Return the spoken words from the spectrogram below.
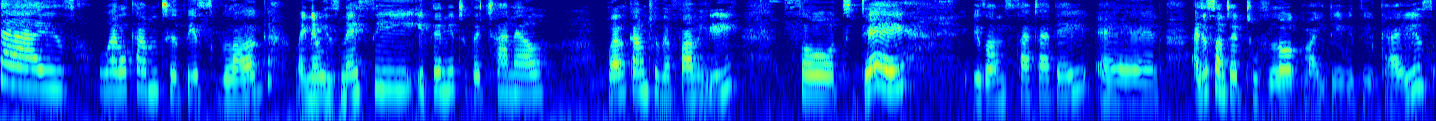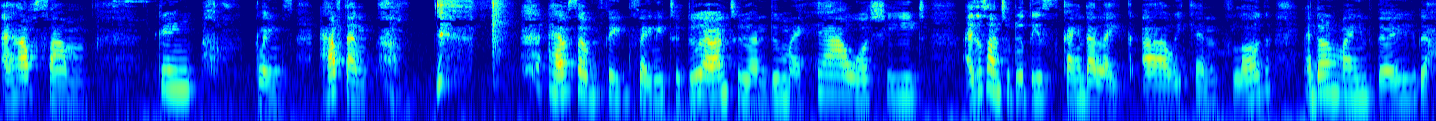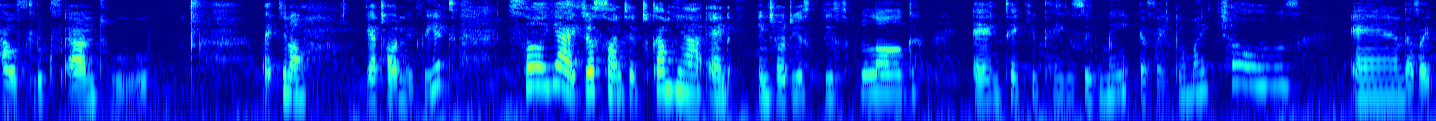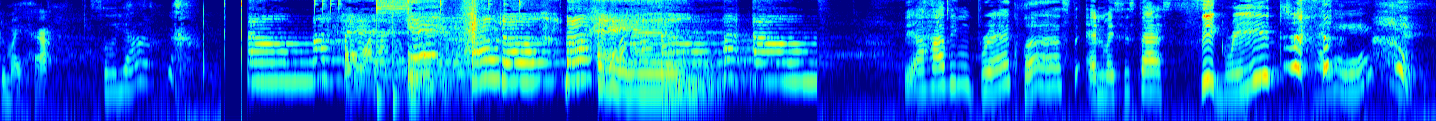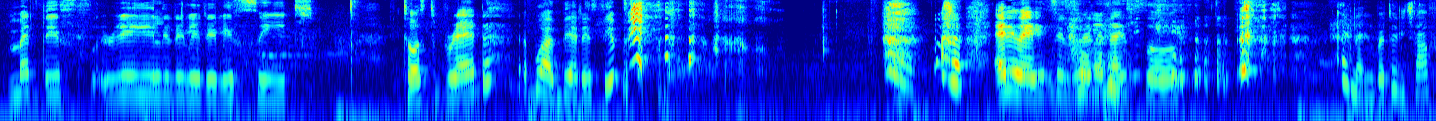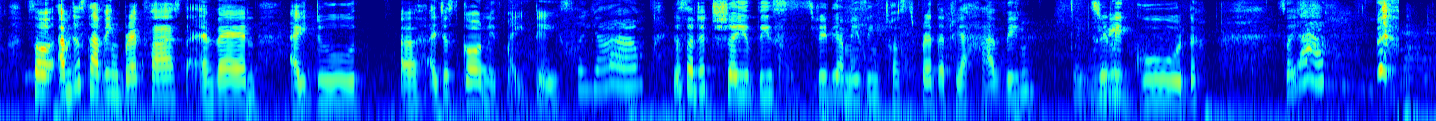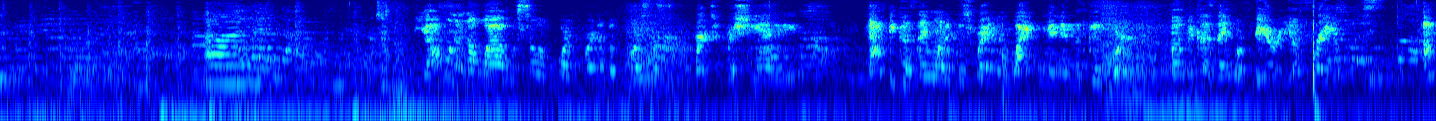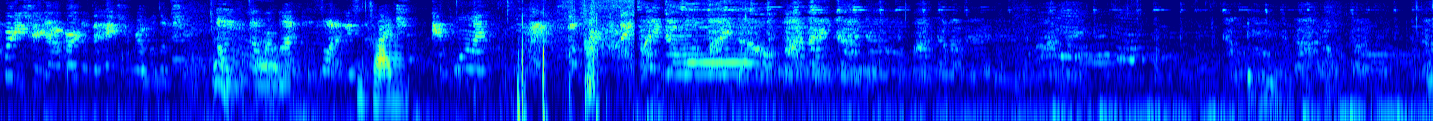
hi guys. Welcome to this vlog. My name is Nessie if you're new to the channel. Welcome to the family. So today is on Saturday and I just wanted to vlog my day with you guys. I have some cling clings I have time I have some things I need to do. I want to undo my hair wash it I just want to do this kind of like a weekend vlog. And don't mind the way the house looks I want to like you know get on with it. So yeah I just wanted to come here and introduce this vlog and take you guys with me as I do my chores and as I do my hair. So yeah we are having breakfast and my sister Sigrid made this really really really sweet toast bread. Hebu recipe. Anyway it is really nice so. and better chaff so i'm just having breakfast and then i do uh, I just go on with my day. So yeah, just wanted to show you this really amazing toast bread that we are having. It's really good. So yeah. You wanna know why we're so poor? For them, of course, that's to convert to Christianity, not because they wanted to spread enlightenment and the good word, but because they were very afraid of us. I Y'all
